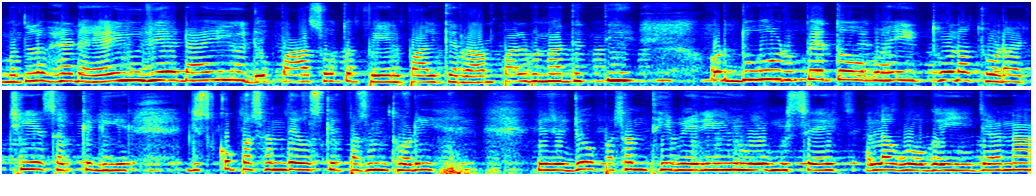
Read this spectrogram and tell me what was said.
मतलब हेड है यूजे डाई जो पास हो तो पेल पाल के रामपाल बना देती है। और दूर पे तो भाई थोड़ा थोड़ा अच्छी है सबके लिए। जिसको पसंद है उसकी पसंद थोड़ी। जैसे जो पसंद थी मेरी वो मुझसे अलग हो गई। जाना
